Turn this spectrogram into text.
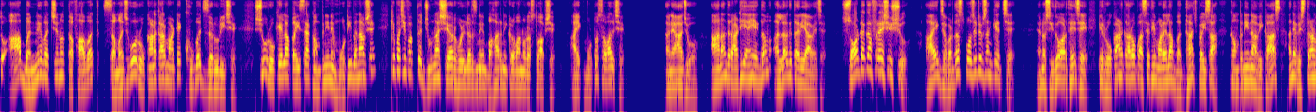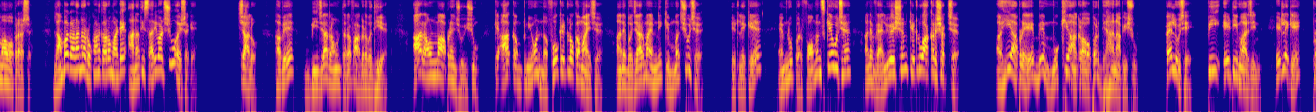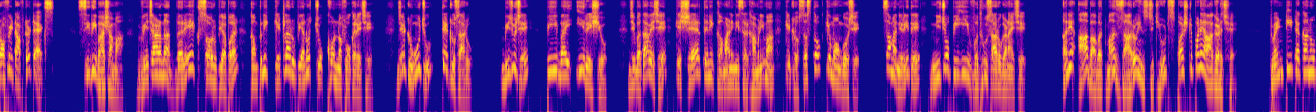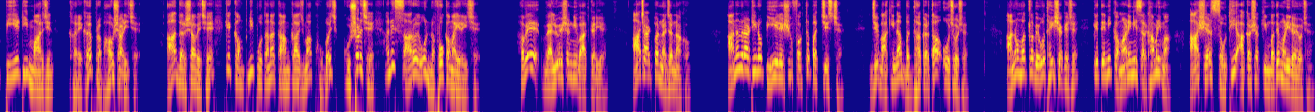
તો આ બંને વચ્ચેનો તફાવત સમજવો રોકાણકાર માટે ખૂબ જ જરૂરી છે. શું રોકેલા પૈસા કંપનીને મોટી બનાવશે કે પછી ફક્ત જૂના શેર હોલ્ડર્સને બહાર નીકળવાનો રસ્તો આપશે? આ એક મોટો સવાલ છે. અને આ જુઓ, આનંદ રાઠી અહીં એકદમ અલગ તરી આવે છે. સો ટકા ફ્રેશ ઇશ્યુ. આ એક જબરદસ્ત પોઝિટિવ સંકેત છે. એનો સીધો અર્થ એ છે કે રોકાણકારો પાસેથી મળેલા બધા જ પૈસા કંપનીના વિકાસ અને વિસ્તરણમાં વપરાશે. લાંબા ગાળાના રોકાણકારો માટે આનાથી સારી વાત શું હોઈ શકે? ચાલો, હવે બીજા રાઉન્ડ તરફ આગળ વધીએ. આ રાઉન્ડમાં આપણે જોઈશું કે આ કંપનીઓ નફો કેટલો કમાય છે અને બજારમાં એમની કિંમત શું છે. એટલે કે એમનું પરફોર્મન્સ કેવું છે અને વેલ્યુએશન કેટલું આકર્ષક છે. અહીં આપણે બે મુખ્ય આંકડાઓ પર ધ્યાન આપીશું. પહેલું છે પીએટી માર્જિન એટલે કે પ્રોફિટ આફ્ટર ટેક્સ સીધી ભાષામાં, વેચાણના દરેક સો રૂપિયા પર કંપની કેટલા રૂપિયાનો ચોખ્ખો નફો કરે છે. જેટલું ઊંચું, તેટલું સારું. બીજું છે પી બાય ઈ રેશિયો જે બતાવે છે કે શેર તેની કમાણીની સરખામણીમાં કેટલો સસ્તો કે મોંઘો છે. સામાન્ય રીતે નીચો પીઈ વધુ સારો ગણાય છે. અને આ બાબતમાં ઝારો ઇન્સ્ટિટ્યૂટ સ્પષ્ટપણે આગળ છે. ટ્વેન્ટી ટકાનું પીએટી માર્જિન ખરેખર પ્રભાવશાળી છે. આ દર્શાવે છે કે કંપની પોતાના કામકાજમાં ખૂબ જ કુશળ છે અને સારો એવો નફો કમાઈ રહી છે. હવે વેલ્યુએશનની વાત કરીએ. આ ચાર્ટ પર નજર નાખો. આનંદ રાઠીનો પીએ રેશિયો ફક્ત પચીસ છે, જે બાકીના બધા કરતાં ઓછો છે. આનો મતલબ એવો થઈ શકે છે કે તેની કમાણીની સરખામણીમાં આ શેર સૌથી આકર્ષક કિંમતે મળી રહ્યો છે.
